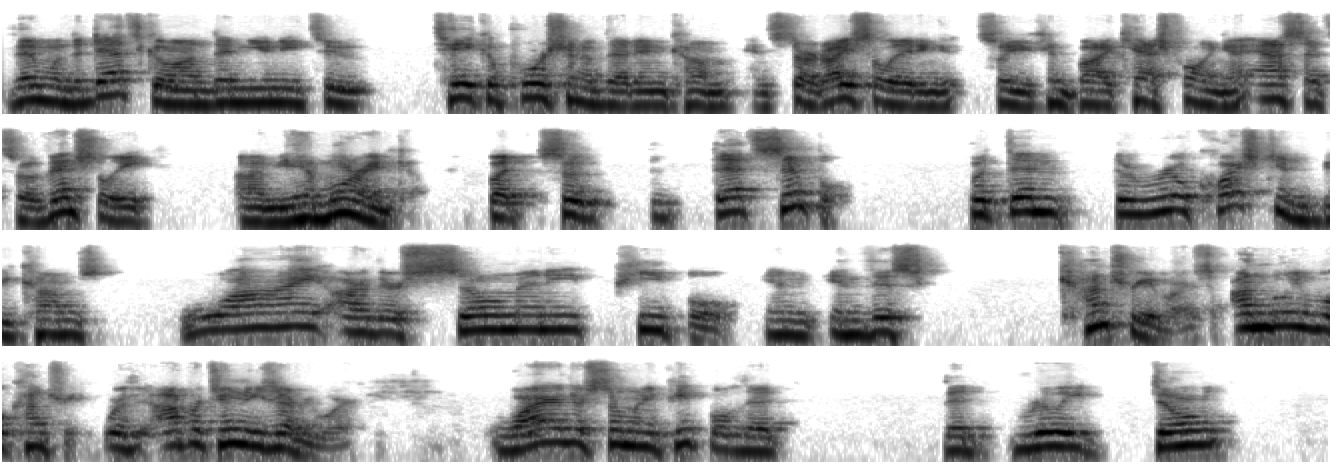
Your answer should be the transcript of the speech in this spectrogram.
Then when the debt's gone, then you need to take a portion of that income and start isolating it so you can buy cash flowing assets. So eventually um, you have more income. But so that's simple. But then the real question becomes why are there so many people in, in this country of ours, unbelievable country, where the opportunities everywhere? Why are there so many people that that really don't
